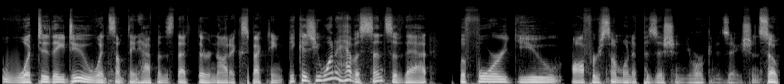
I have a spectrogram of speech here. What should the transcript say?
What do they do when something happens that they're not expecting? Because you want to have a sense of that before you offer someone a position in your organization. So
